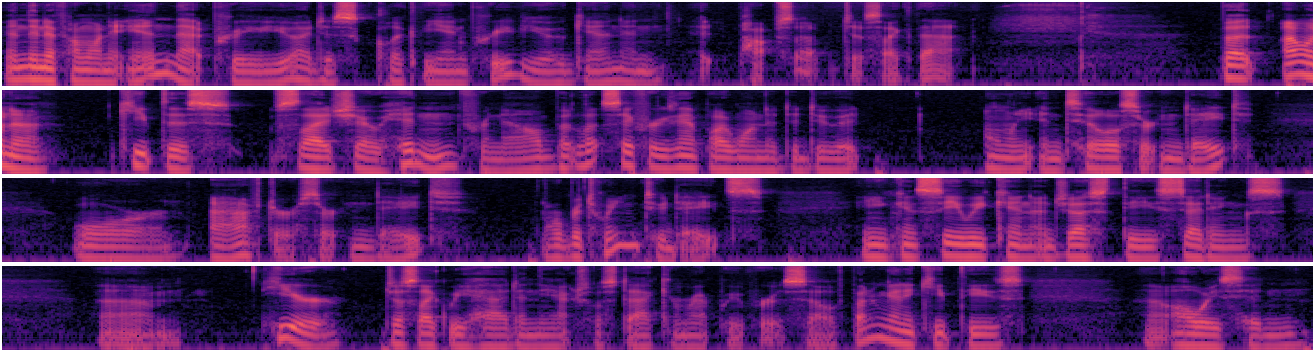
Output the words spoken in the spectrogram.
And then if I want to end that preview, I just click the end preview again and it pops up just like that. But I want to keep this slideshow hidden for now, but let's say, for example, I wanted to do it only until a certain date, or after a certain date, or between two dates. And you can see we can adjust these settings um, here, just like we had in the actual stack in RapidWeaver itself. But I'm going to keep these uh, always hidden,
